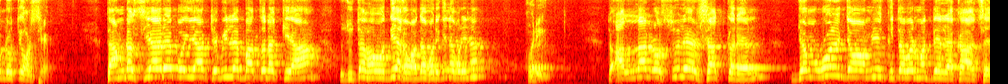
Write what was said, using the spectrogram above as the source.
উন্নতি করছে। তা আমরা চেয়ারে বইয়া টেবিলে বাত রাখিয়া, জুতা ভাব দিয়া খাওয়া দাওয়া করি কিনা করি না? করি। তো আল্লাহর রসুল এরশাদ করেন জমউল জওয়ামি কিতাবের মধ্যে লেখা আছে,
